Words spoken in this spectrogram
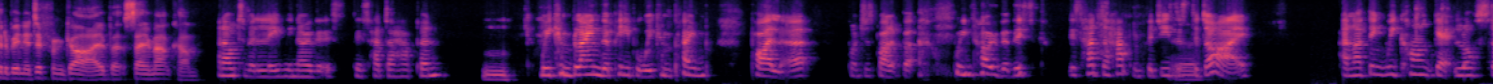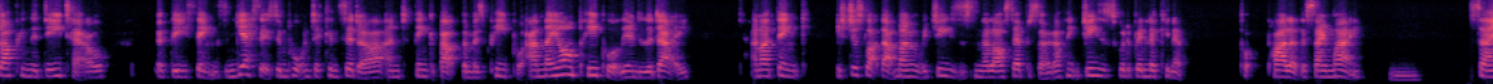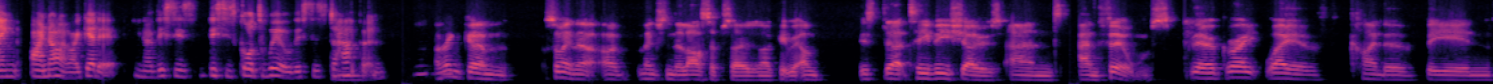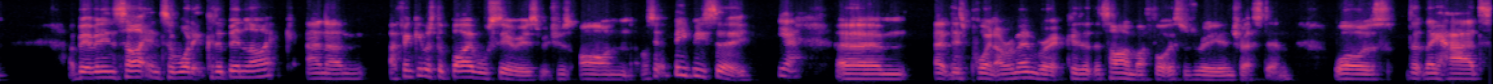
Could have been a different guy, but same outcome. And ultimately, we know that this, this had to happen. Mm. We can blame the people, we can blame Pilate, Pontius Pilate, but we know that this this had to happen for Jesus Yeah. to die. And I think we can't get lost up in the detail of these things. And yes, it's important to consider and to think about them as people, and they are people at the end of the day. And I think it's just like that moment with Jesus in the last episode. I think Jesus would have been looking at Pilate the same way, Mm. Saying, "I know, I get it. You know, this is this is God's will. This is to Mm. happen." I think um, something that I mentioned in the last episode, and I keep it, um, is that TV shows and and films. They're a great way of kind of being a bit of an insight into what it could have been like. And um, I think it was the Bible series, which was on was it BBC? Yeah. Um, at this point, I remember it because at the time I thought this was really interesting. Was that they had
